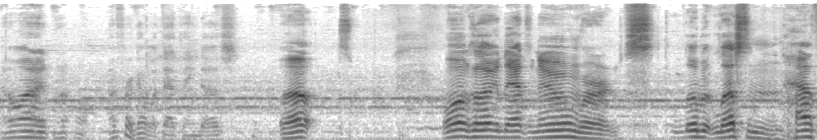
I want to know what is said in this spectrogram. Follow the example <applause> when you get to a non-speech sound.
I want to. I forgot what that thing does. Well, one o'clock in the afternoon. We're a little bit less than half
